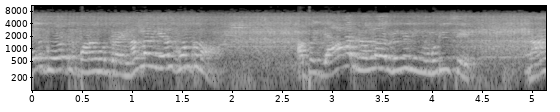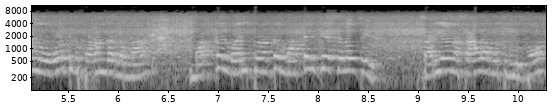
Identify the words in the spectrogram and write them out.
எதுக்கு ஓட்டுக்கு பணம் கொடுக்குறாங்க? நல்லவங்க எதுக்கு கொடுக்கணும்? அப்ப யார் நல்லவர்கள்னு நீங்க முடிவு செய்யும் நாங்கள் ஓட்டுக்கு பணம் தரலமா மக்கள் வரி பணத்தை மக்களுக்கே செலவு செய்யும் சரியான சாலை அமைச்சு கொடுப்போம்.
